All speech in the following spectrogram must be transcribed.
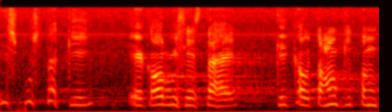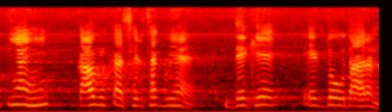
इस पुस्तक की एक और विशेषता है कि कविताओं की पंक्तियाँ ही काव्य का शीर्षक भी हैं। देखिए एक दो उदाहरण।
